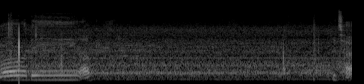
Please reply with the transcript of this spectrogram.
loading? Okay. Yeah.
